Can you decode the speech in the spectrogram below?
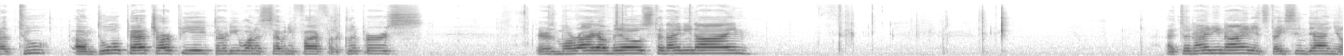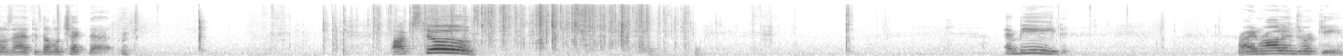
a two um, dual patch RPA 31 to 75 for the Clippers. There's Mariah Mills to 99. At to 99, it's Dyson Daniels. I had to double check that. Box two. Embiid. Ryan Rollins, rookie.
